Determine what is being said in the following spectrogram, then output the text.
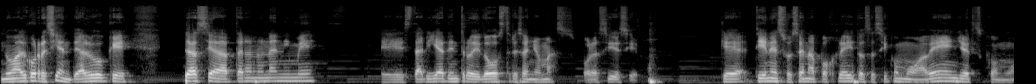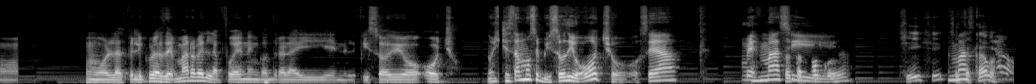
No algo reciente, algo que ya se adaptaron a un anime eh, estaría dentro de dos, tres años más, por así decirlo. Que tiene su escena post créditos, así como Avengers, como, como las películas de Marvel, la pueden encontrar ahí en el episodio 8. No, ya estamos en episodio 8, o sea, un mes más Falta y. poco, ¿eh? Sí, sí, se más te acaba.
